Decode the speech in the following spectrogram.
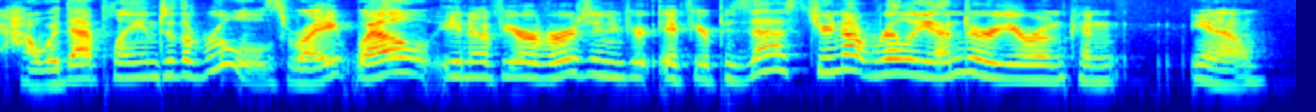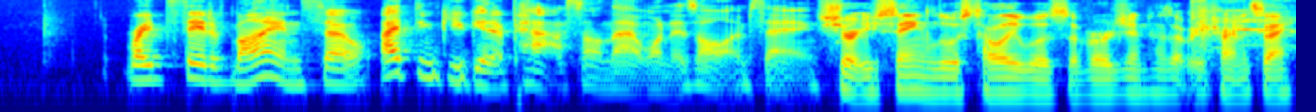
how would that play into the rules, right? Well, you know, if you're a virgin, if you're if you're possessed, you're not really under your own, con, you know, right state of mind. So I think you get a pass on that one. Is all I'm saying. Sure, you're saying Lewis Tully was a virgin? Is that what you're trying to say?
